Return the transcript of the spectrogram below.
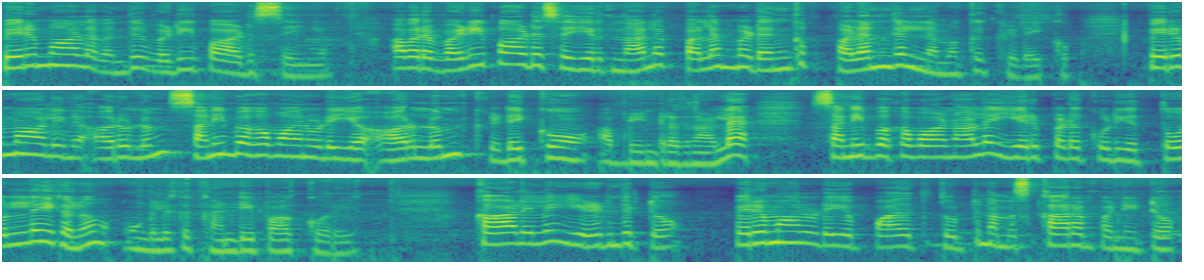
பெருமாளை வந்து வழிபாடு செய்யுங்க. அவரை வழிபாடு செய்கிறதுனால பல மடங்கு பலன்கள் நமக்கு கிடைக்கும். பெருமாளின் அருளும் சனி பகவானுடைய அருளும் கிடைக்கும் அப்படின்றதுனால சனி பகவானால் ஏற்படக்கூடிய தொல்லைகளும் உங்களுக்கு கண்டிப்பாக குறையும். காலையில் எழுந்துட்டோம். பெருமாளுடைய பாதத்தை தொட்டு நமஸ்காரம் பண்ணிட்டோம்.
